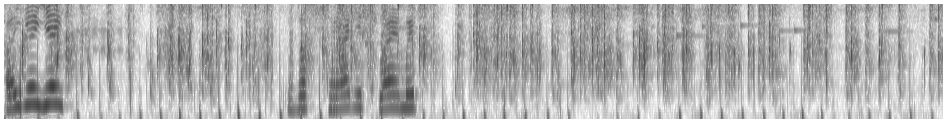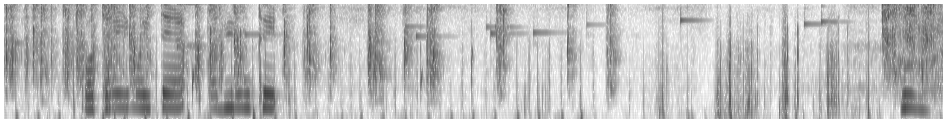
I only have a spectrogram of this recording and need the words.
Ай-яй-яй. Засрані слайми. Отримуйте, падлюки. Фух.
